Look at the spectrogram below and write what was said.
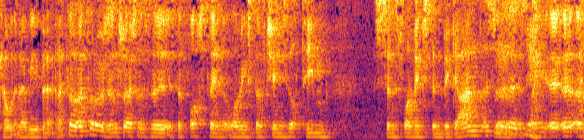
kilter a wee bit. I thought I thought it was interesting. It's the it's the first time that Livingston have changed their team since Livingston began. As, as, thing- as,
